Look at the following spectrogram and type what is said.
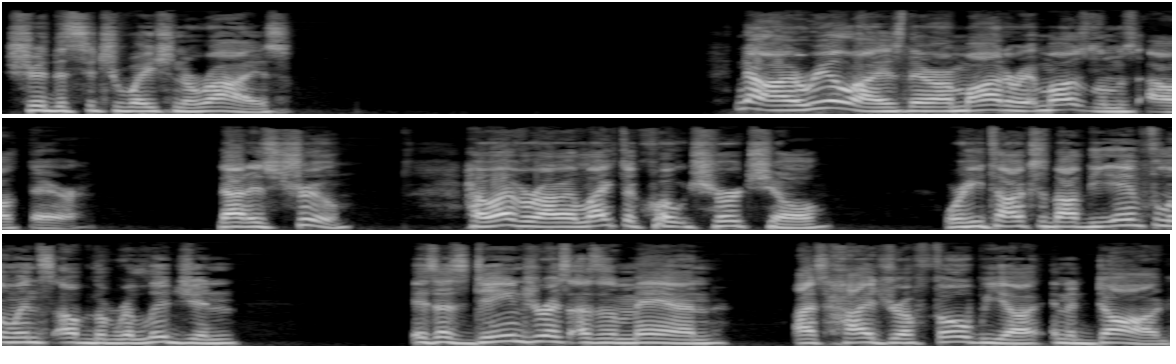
should the situation arise. Now, I realize there are moderate Muslims out there. That is true. However, I would like to quote Churchill, where he talks about the influence of the religion is as dangerous as a man as hydrophobia in a dog.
